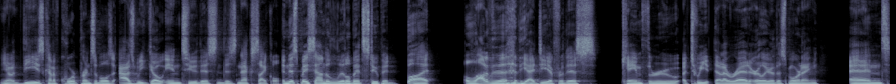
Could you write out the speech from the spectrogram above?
you know, these kind of core principles as we go into this this next cycle. And this may sound a little bit stupid, but a lot of the the idea for this came through a tweet that I read earlier this morning. And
